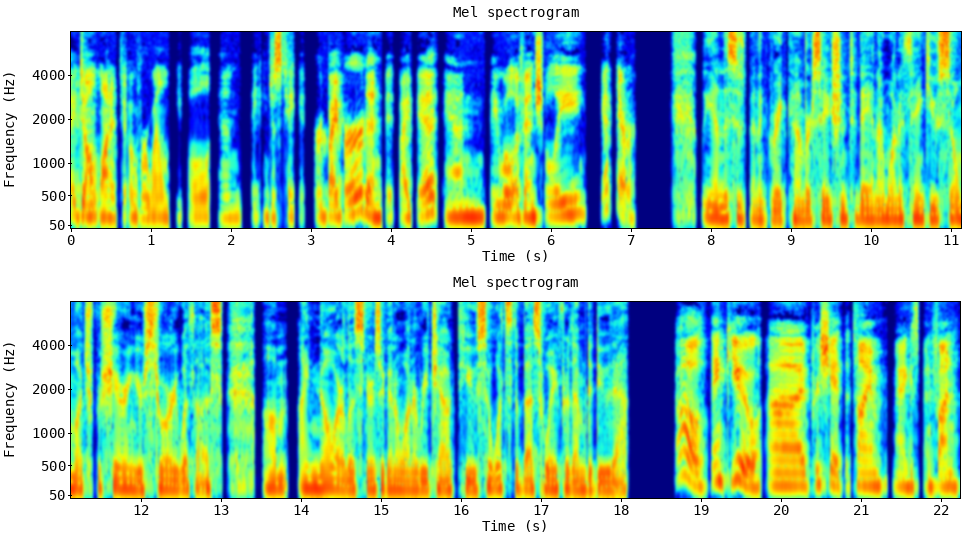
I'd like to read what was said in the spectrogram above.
I don't want it to overwhelm people and they can just take it bird by bird and bit by bit and they will eventually get there. Leanne, this has been a great conversation today, and I want to thank you so much for sharing your story with us. Um, I know our listeners are going to want to reach out to you. So, what's the best way for them to do that? Oh, thank you. I appreciate the time, Meg. It's been fun.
